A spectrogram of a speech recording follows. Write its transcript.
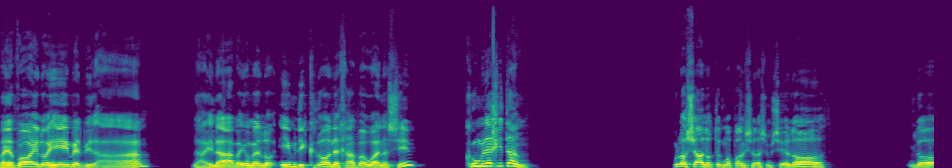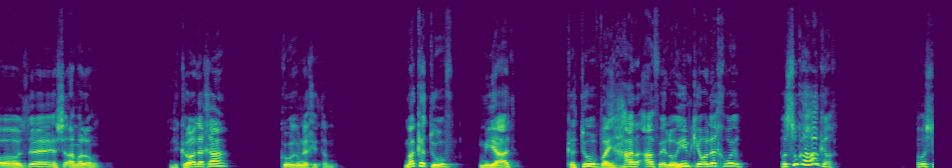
ויבוא אלוהים אל בלעם, לילה, ויאמר לו, אם לקרוא לך באו אנשים, קום לך איתם. הוא לא שאל אותו כמו פעם ראשונה שום שאלות, לא זה, ישר אמר לו, לקרוא לך, קום לך איתם. מה כתוב מיד? כתוב, ויחר אף אלוהים כי הולך הוא. פסוק אחר כך. ממש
